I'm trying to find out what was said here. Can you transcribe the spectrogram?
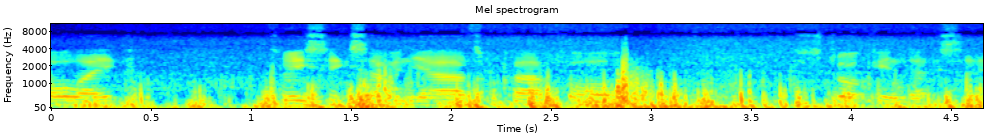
hole 8, 367 yards, par 4, stroke index 6.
